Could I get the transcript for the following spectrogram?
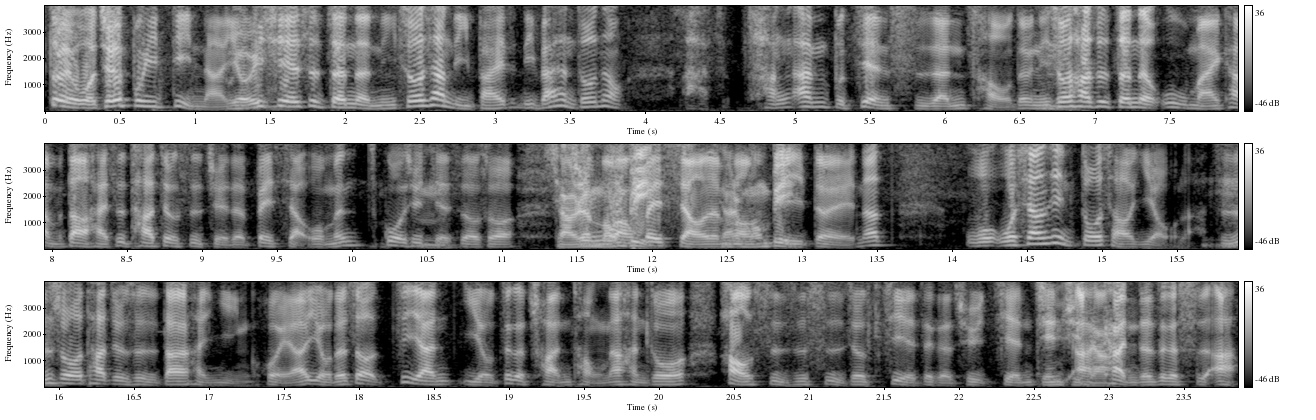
对，我觉得不一定啊，有一些是真的。你说像李白，李白很多那种啊，长安不见使人愁，对，你说他是真的雾霾看不到，还是他就是觉得被小？我们过去解释都说，小人蒙蔽，被小人蒙蔽，对，那。我我相信多少有了，只是说他就是当然很隐晦啊。有的时候既然有这个传统，那很多好事之事就借这个去检举啊，看你的这个事啊，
